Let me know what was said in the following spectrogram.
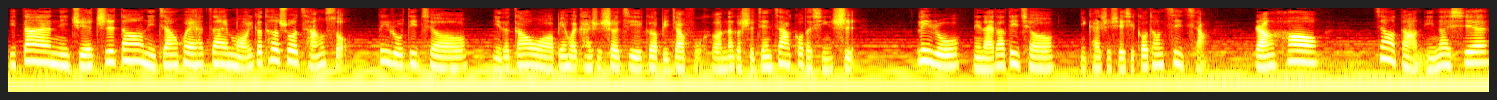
一旦你觉知到你将会在某一个特殊的场所，例如地球。你的高我便会开始设计一个比较符合那个时间架构的形式，例如你来到地球，你开始学习沟通技巧，然后教导你那些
